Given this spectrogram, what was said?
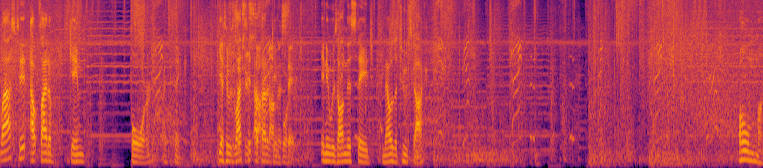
last hit outside of game four, I think. Yes, it was, It was a last hit outside of game four. stage. And it was on this stage, and that was a two stock. Oh my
